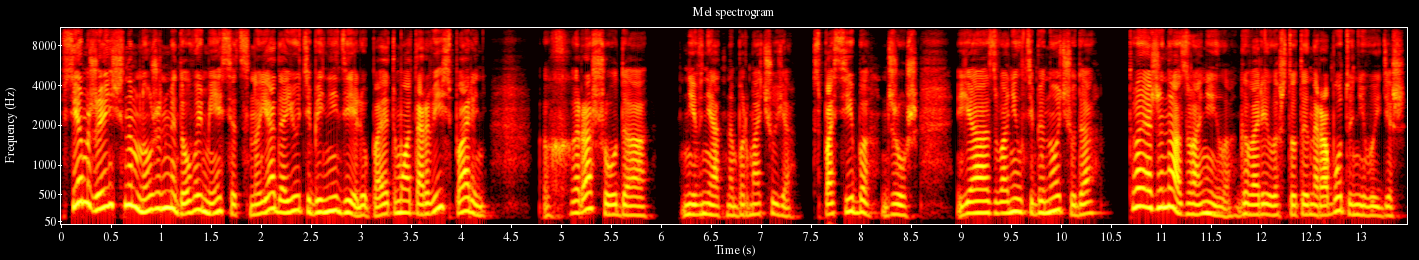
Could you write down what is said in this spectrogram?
Всем женщинам нужен медовый месяц, но я даю тебе неделю, поэтому оторвись, парень». «Хорошо, да», — невнятно бормочу я. «Спасибо, Джош. Я звонил тебе ночью, да? Твоя жена звонила, говорила, что ты на работу не выйдешь.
